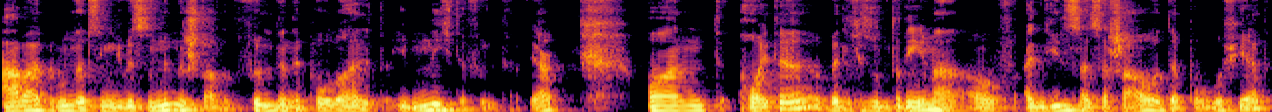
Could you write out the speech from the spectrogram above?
aber grundsätzlich einen gewissen Mindeststandard erfüllen, den der Polo halt eben nicht erfüllt hat. Ja? Und heute, wenn ich als Unternehmer auf einen Dienstleister schaue, der Polo fährt,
